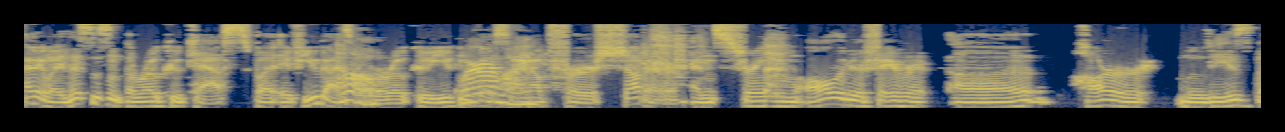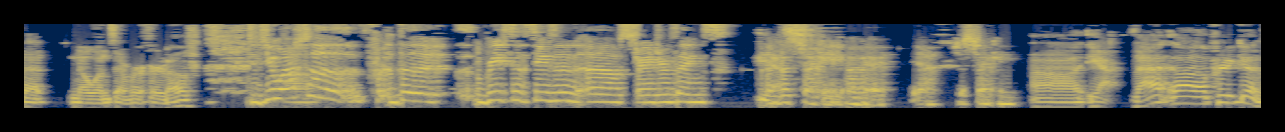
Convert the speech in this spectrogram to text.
anyway, this isn't the Roku cast, but if you guys Oh. have a Roku, you can go sign I? up for Shudder and stream all of your favorite, uh, horror movies that no one's ever heard of. Did you watch the the recent season of Stranger Things? I'm just checking. Okay. Yeah, just checking. Uh, yeah, that uh, pretty good.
